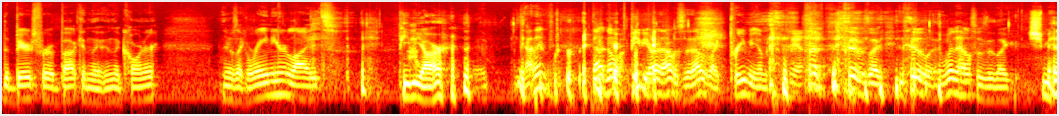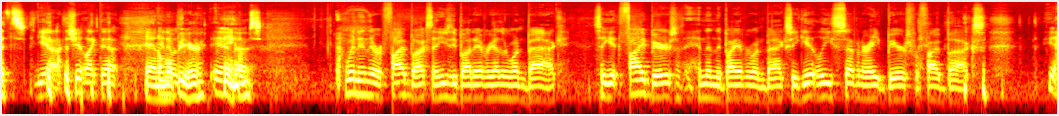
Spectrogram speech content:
the beers for a buck in the in the corner. There was like Rainier Lights. PBR. I think that no PBR. That was that was like premium. Yeah. it was like it was like- what else was it like? Schmitz. Yeah, shit like that. And it Animal was- beer. and, uh, went in there with five bucks and I usually bought every other one back. So you get five beers and then they buy everyone back. So you get at least seven or eight beers for five bucks. yeah.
